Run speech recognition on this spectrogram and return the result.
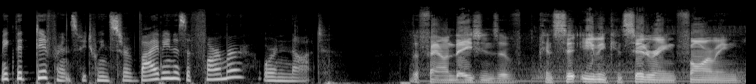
make the difference between surviving as a farmer or not. The foundations of consi- even considering farming,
